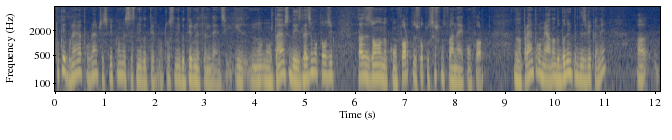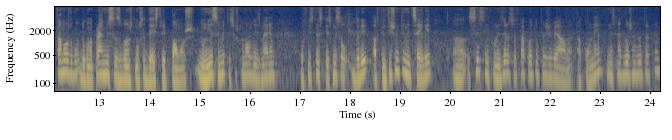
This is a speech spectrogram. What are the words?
Тук е големия проблем, че свикваме с негативното, с негативни тенденции. И нуждаем се да излезем от този, тази зона на комфорт, защото всъщност това не е комфорт. Да направим промяна, да бъдем предизвикани. А, това може да го, да го направим и с външно съдействие, помощ, но ние самите също може да измерим в истинския смисъл дали автентичните ни цели се синхронизира с това, което преживяваме. Ако не, не сме длъжни да търпим.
